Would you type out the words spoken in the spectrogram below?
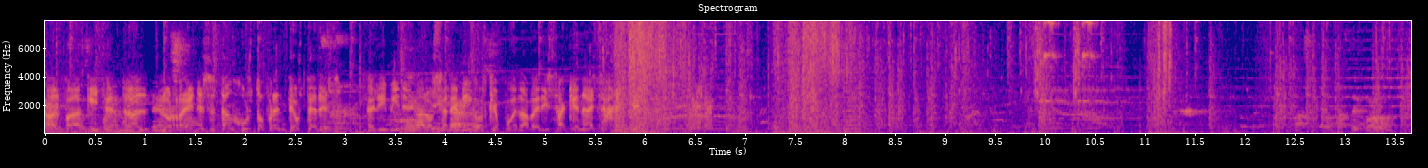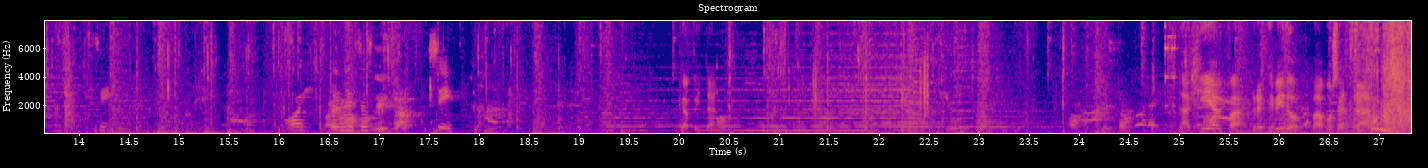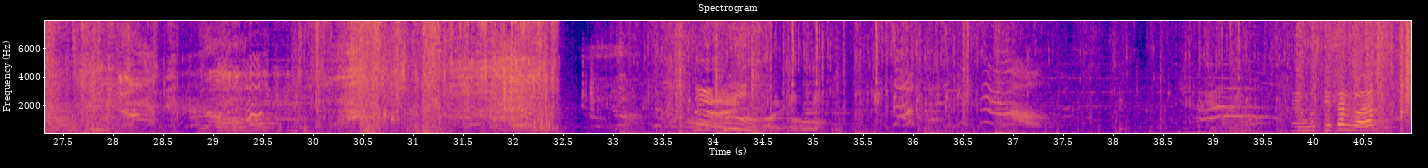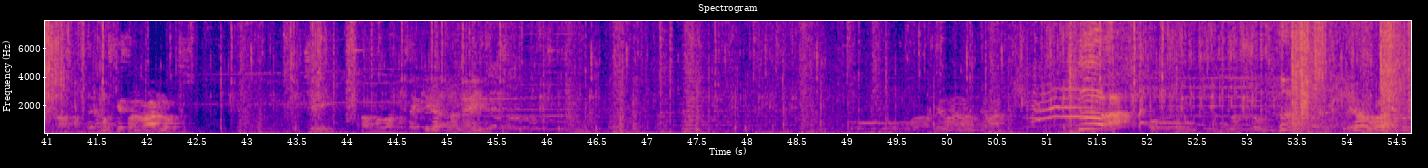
Alfa, aquí central. Los rehenes están justo frente a ustedes. Eliminen a los enemigos que pueda haber y saquen a esa gente. ¿Tomaste todo? Sí. Uy, ¿dónde Bueno, estás? ¿Lista? Sí. Capitán. Aquí, Alfa. Recibido. Vamos a entrar. Oh. Tenemos que salvar. Vamos, tenemos que salvarlos. Sí, vamos, vamos, hay que ir atrás de ellos. Oh, ¿a dónde van? ¿A dónde van? Oh, peligroso. Cuidado, va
